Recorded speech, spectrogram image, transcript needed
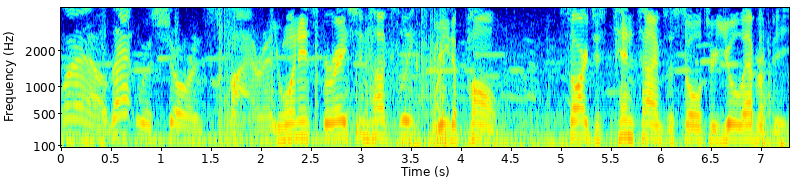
Well, that was sure inspiring. You want inspiration, Huxley? Read a poem. Sarge is ten times the soldier you'll ever be.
